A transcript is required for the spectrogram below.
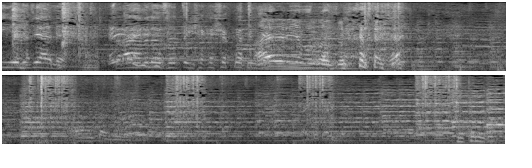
diye diyeceğini. Sıraya bile ısıttın şaka şaka diye. Hayır niye buradan Thank you.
